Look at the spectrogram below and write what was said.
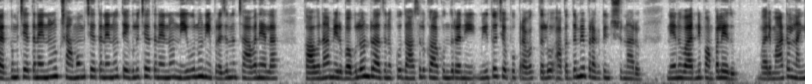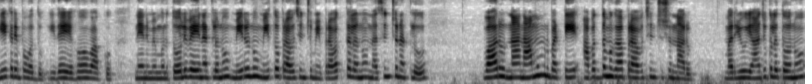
ఖడ్గము చేతనైను క్షామము చేతనైను తెగులు చేతనైను నీవును నీ ప్రజలను చావనేలా. కావున మీరు బబులోను రాజునకు దాసులు కాకుందురని మీతో చెప్పు ప్రవక్తలు అబద్ధమే ప్రకటించుచున్నారు. నేను వారిని పంపలేదు. వారి మాటలను అంగీకరింపవద్దు. ఇదే యెహోవాక్కు నేను మిమ్మల్ని తోలివేయనట్లును మీరును మీతో ప్రవచించు మీ ప్రవక్తలను నశించునట్లు వారు నా నామమును బట్టి అబద్ధముగా ప్రవచించుచున్నారు. మరియు యాజకులతోనూ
